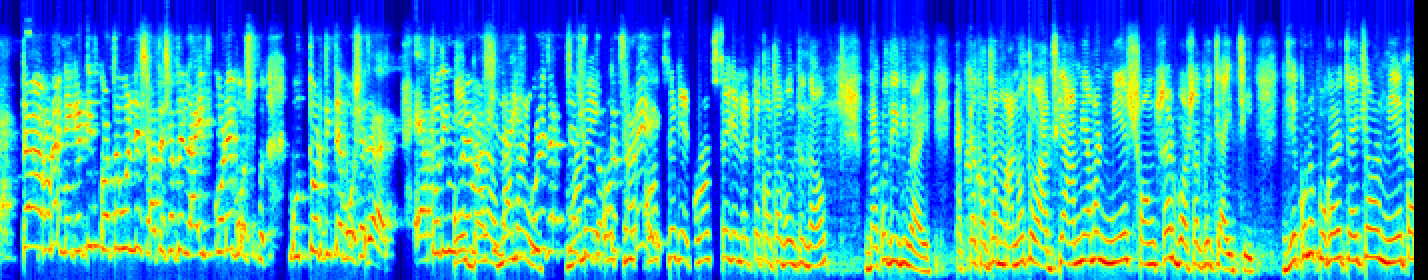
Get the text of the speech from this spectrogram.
একটা আমরা নেগেটিভ কথা বললে সাথে সাথে লাইভ করে বস উত্তর দিতে বসে যায়। এতদিন ধরে মাসি লাইভ করে যাচ্ছে সুযোগটা ছাড়ে? এক সেকেন্ড এক সেকেন্ড একটা কথা বলতে দাও। দেখো দিদি ভাই একটা কথা মানো তো আজকে আমি আমার মেয়ের সংসার বসাতে চাইছি। যে কোনো প্রকারে চাইছি আমার মেয়েটা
